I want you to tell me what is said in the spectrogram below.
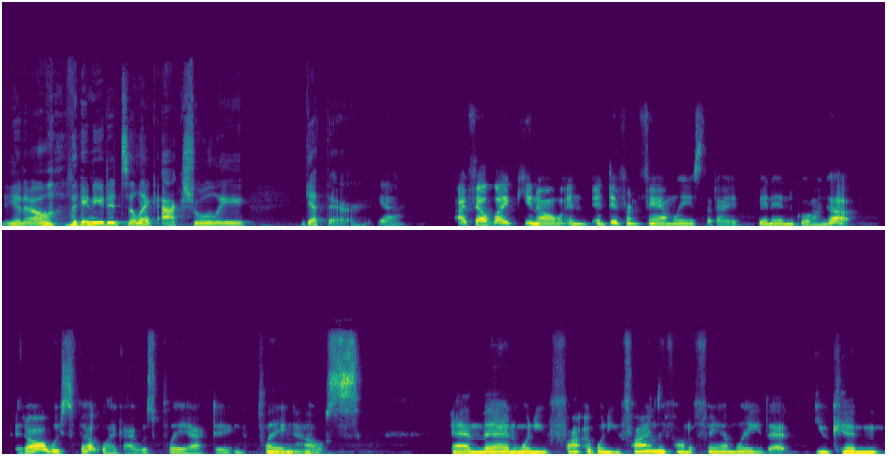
you know they needed to like actually get there Yeah. I felt like, you know, in, in different families that I had been in growing up, it always felt like I was play acting, playing Mm. house. And then when you fi- when you finally found a family that you can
